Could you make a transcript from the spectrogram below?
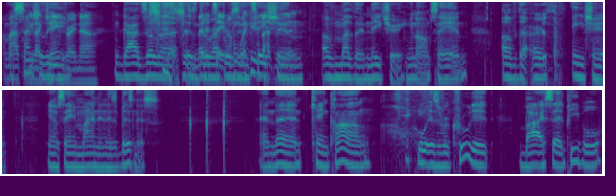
I'm gonna have to be like James right now. Godzilla Just is the meditate on what he's about to representation of Mother Nature. You know what I'm saying? Of the earth, ancient. You know what I'm saying? Minding his business. And then King Kong, who is recruited by said people,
